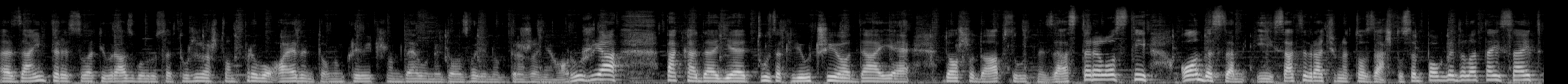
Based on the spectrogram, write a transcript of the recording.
zainteresovati u razgovoru sa tužilaštvom prvo o eventualnom krivičnom delu nedozvoljenog držanja oružja, pa kada je tu zaključio da je došlo do apsolutne zastarelosti, onda sam, i sad se vraćam na to zašto sam pogledala taj sajt,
